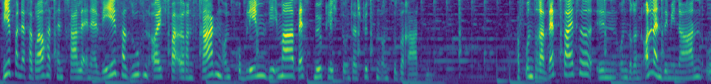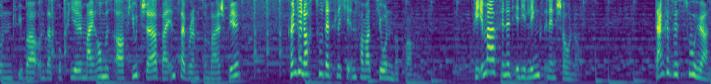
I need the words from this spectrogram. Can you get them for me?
Wir von der Verbraucherzentrale NRW versuchen euch bei euren Fragen und Problemen wie immer bestmöglich zu unterstützen und zu beraten. Auf unserer Webseite, in unseren Online-Seminaren und über unser Profil My Home is Our Future bei Instagram zum Beispiel könnt ihr noch zusätzliche Informationen bekommen. Wie immer findet ihr die Links in den Show Notes. Danke fürs Zuhören.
